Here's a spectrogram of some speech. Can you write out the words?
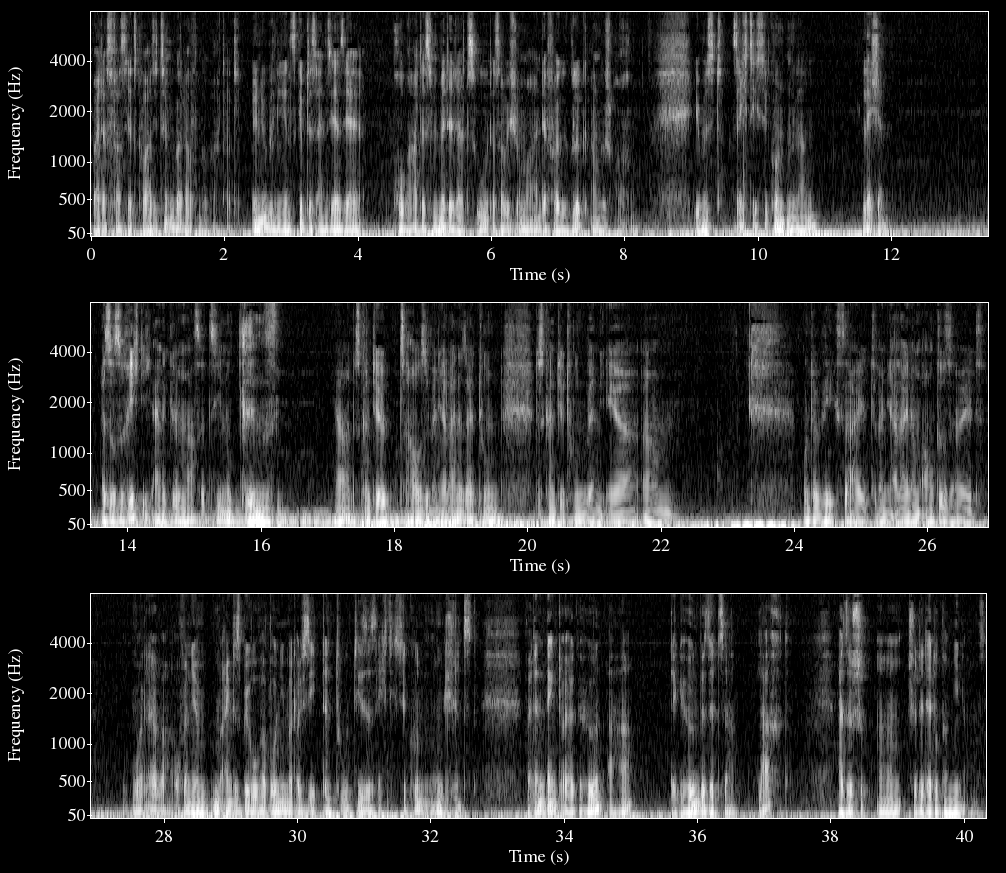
Weil das Fass jetzt quasi zum Überlaufen gebracht hat. In übrigens gibt es ein sehr, sehr probates Mittel dazu, das habe ich schon mal in der Folge Glück angesprochen. Ihr müsst 60 Sekunden lang lächeln. Also so richtig eine Grimasse ziehen und grinsen. Ja, das könnt ihr zu Hause, wenn ihr alleine seid, tun. Das könnt ihr tun, wenn ihr ähm, unterwegs seid, wenn ihr alleine im Auto seid. Whatever. Auch wenn ihr ein eigenes Büro habt, wo niemand euch sieht, dann tut diese 60 Sekunden und grinst. Weil dann denkt euer Gehirn, aha, der Gehirnbesitzer lacht, also ähm, schüttet der Dopamin aus.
